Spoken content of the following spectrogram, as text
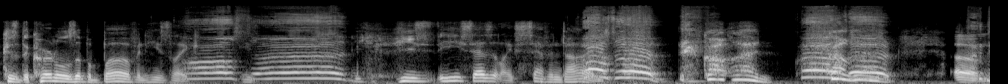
because the colonel's up above, and he's like, Carlson! he's he says it like seven times. Carlson! Carlin, Carlin. Um,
